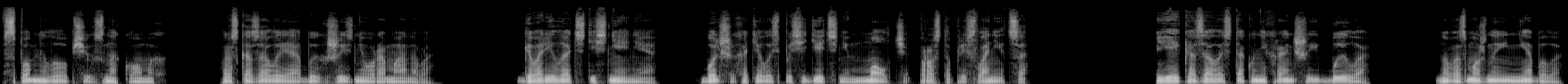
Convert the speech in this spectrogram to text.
Вспомнила общих знакомых. Рассказала и об их жизни у Романова. Говорила от стеснения, больше хотелось посидеть с ним молча, просто прислониться. Ей казалось, так у них раньше и было, но, возможно, и не было.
